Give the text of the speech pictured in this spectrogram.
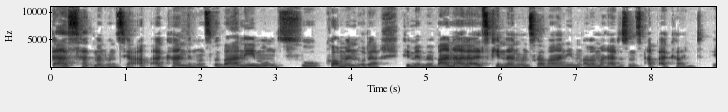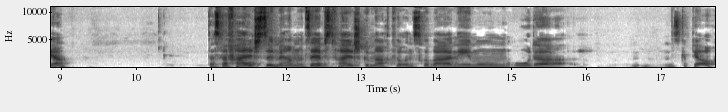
das hat man uns ja aberkannt, in unsere Wahrnehmung zu kommen oder vielmehr, wir waren alle als Kinder in unserer Wahrnehmung, aber man hat es uns aberkannt, ja dass wir falsch sind, wir haben uns selbst falsch gemacht für unsere Wahrnehmung oder es gibt ja auch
